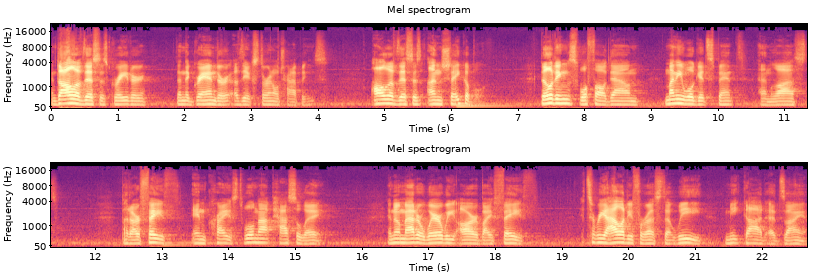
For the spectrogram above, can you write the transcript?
And all of this is greater than the grandeur of the external trappings. All of this is unshakable. Buildings will fall down, money will get spent and lost, but our faith in Christ will not pass away. And no matter where we are by faith, it's a reality for us that we meet God at Zion.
